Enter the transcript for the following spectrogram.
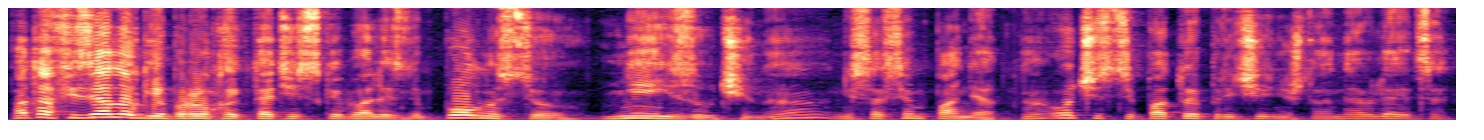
Патофизиология бронхоэктатической болезни полностью не изучена, не совсем понятна, отчасти по той причине, что она является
